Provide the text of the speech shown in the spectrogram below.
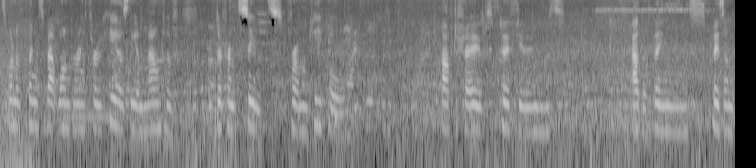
It's one of the things about wandering through here is the amount of different scents from people. Aftershaves, perfumes, other things, pleasant,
